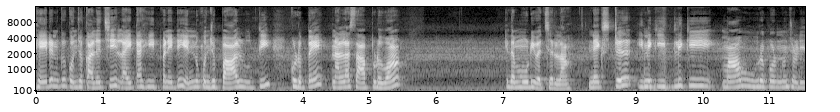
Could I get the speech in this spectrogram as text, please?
ஹேடனுக்கு கொஞ்சம் கழிச்சு லைட்டாக ஹீட் பண்ணிவிட்டு இன்னும் கொஞ்சம் பால் ஊற்றி கொடுப்பேன். நல்லா சாப்பிடுவான். இதை மூடி வச்சிடலாம். நெக்ஸ்ட்டு இன்றைக்கி இட்லிக்கு மாவு ஊற போடணும்னு சொல்லி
